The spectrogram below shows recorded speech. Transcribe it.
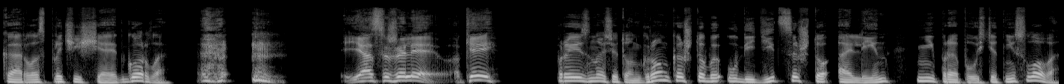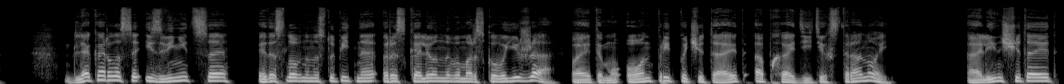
Карлос прочищает горло. «Я сожалею, окей?» Произносит он громко, чтобы убедиться, что Алин не пропустит ни слова. Для Карлоса извиниться — это словно наступить на раскаленного морского ежа, поэтому он предпочитает обходить их стороной. Алин считает,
